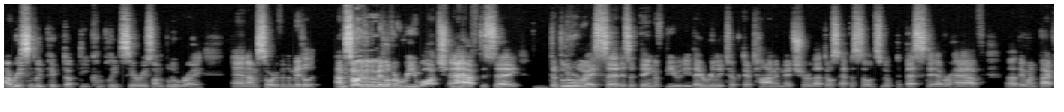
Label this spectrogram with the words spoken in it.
I recently picked up the complete series on Blu-ray, and I'm sort of in the middle. I'm sort of in the middle of a rewatch, and I have to say, the Blu-ray set is a thing of beauty. They really took their time and made sure that those episodes look the best they ever have. Uh, they went back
